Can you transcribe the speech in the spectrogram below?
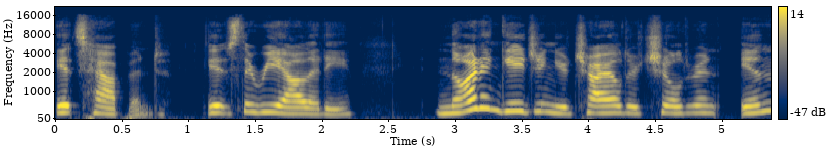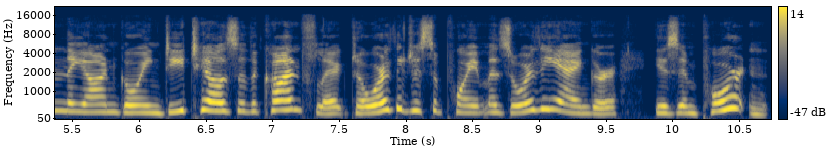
it's happened. It's the reality. Not engaging your child or children in the ongoing details of the conflict or the disappointments or the anger is important.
